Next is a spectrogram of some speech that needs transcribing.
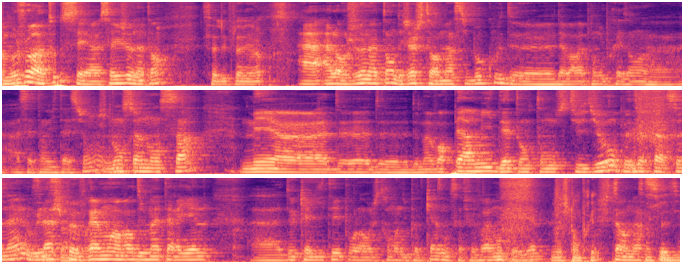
Bonjour à tous et euh, salut Jonathan. Salut Flavien. Ah, alors Jonathan, déjà je te remercie beaucoup de- d'avoir répondu présent euh, à cette invitation. Je Non seulement ça, mais euh, de, de- de m'avoir permis d'être dans ton studio, on peut dire personnel, où là ça. je peux vraiment avoir du matériel euh, de qualité pour l'enregistrement du podcast, donc ça fait vraiment plaisir. Mais je t'en prie. Je te remercie.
